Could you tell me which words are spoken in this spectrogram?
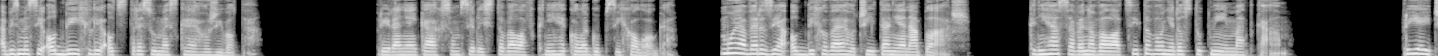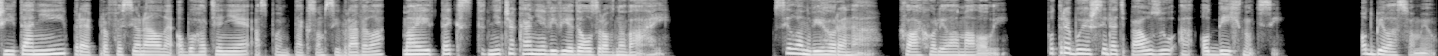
aby sme si oddýchli od stresu meského života. Pri ranejkách som si listovala v knihe kolegu psychológa. Moja verzia oddychového čítania na pláž. Kniha sa venovala citovo nedostupným matkám. Pri jej čítaní pre profesionálne obohatenie, aspoň tak som si vravela, ma jej text nečakane vyviedol z rovnováhy. Si len vyhorená, chlácholila Maloli. Potrebuješ si dať pauzu a oddychnúť si. Odbila som ju.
